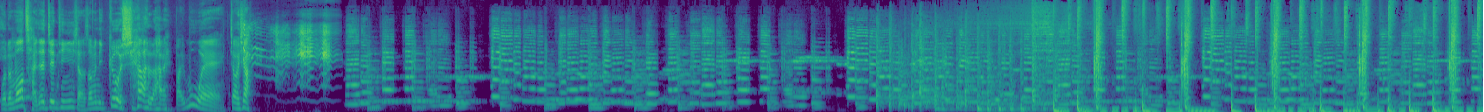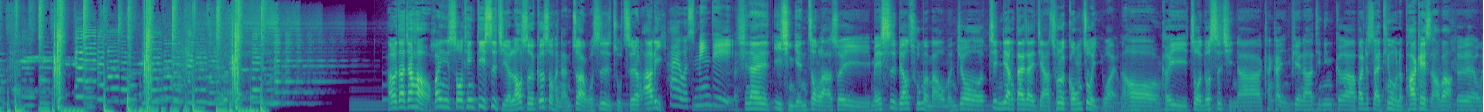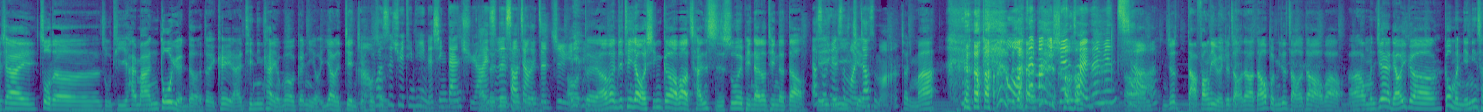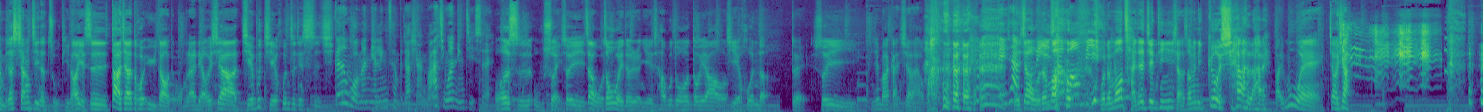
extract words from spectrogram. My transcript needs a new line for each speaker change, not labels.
我的猫踩在监听音响上面，你给我下来！白木哎，叫一下。Hello，大家好，欢迎收听第四集的《老舍歌手很难赚》，我是主持人阿力。
嗨，我是 Mindy。
现在疫情严重啦，所以没事不要出门嘛，我们就尽量待在家，除了工作以外，然后可以做很多事情啊，看看影片啊，听听歌啊，不然就是来听我们的 Podcast，好不好？对不对？我们现在做的主题还蛮多元的，对，可以来听听看有没有跟你有一样的见解，或
者是去听听你的新单曲啊，你是不是少讲了这句？
哦，对，然后你就听一下我新歌好不好？蚕食数位平台都听得到，
要搜寻什么？你叫什么？
叫你妈。
我在帮你宣传，在那边吵。
你就打方立伟就找得到，打我本名就找得到，好不好？好了，我们接着聊一个跟我们年龄层比较相近的主题，然后也是大家都会遇到的。我们来聊一下结不结婚这件事情，
跟我们年龄层比较相关啊。请问您几岁？
我二十五岁，所以在我周围的人也差不多都要结婚了。对，所以你先把它赶下来，好吧？
等一下，等
一下，我的
猫，
我的猫踩在监听音响上面，你给我下来，白木哎，叫一下。Thank you.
